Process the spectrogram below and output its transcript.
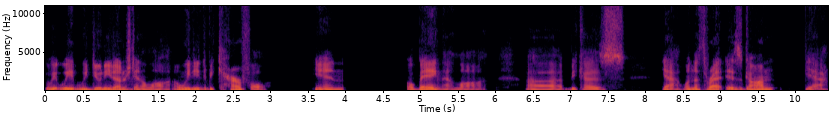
we, we we do need to understand the law, and we need to be careful in obeying that law uh, because yeah when the threat is gone yeah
